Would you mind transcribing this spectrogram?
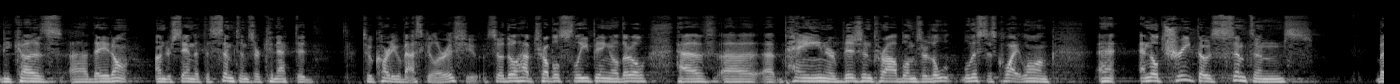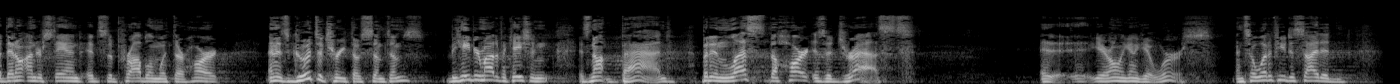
because uh, they don't understand that the symptoms are connected to a cardiovascular issue. So they'll have trouble sleeping or they'll have uh, uh, pain or vision problems or the list is quite long. And, and they'll treat those symptoms, but they don't understand it's a problem with their heart. And it's good to treat those symptoms. Behavior modification is not bad, but unless the heart is addressed, it, it, you're only going to get worse. And so what if you decided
